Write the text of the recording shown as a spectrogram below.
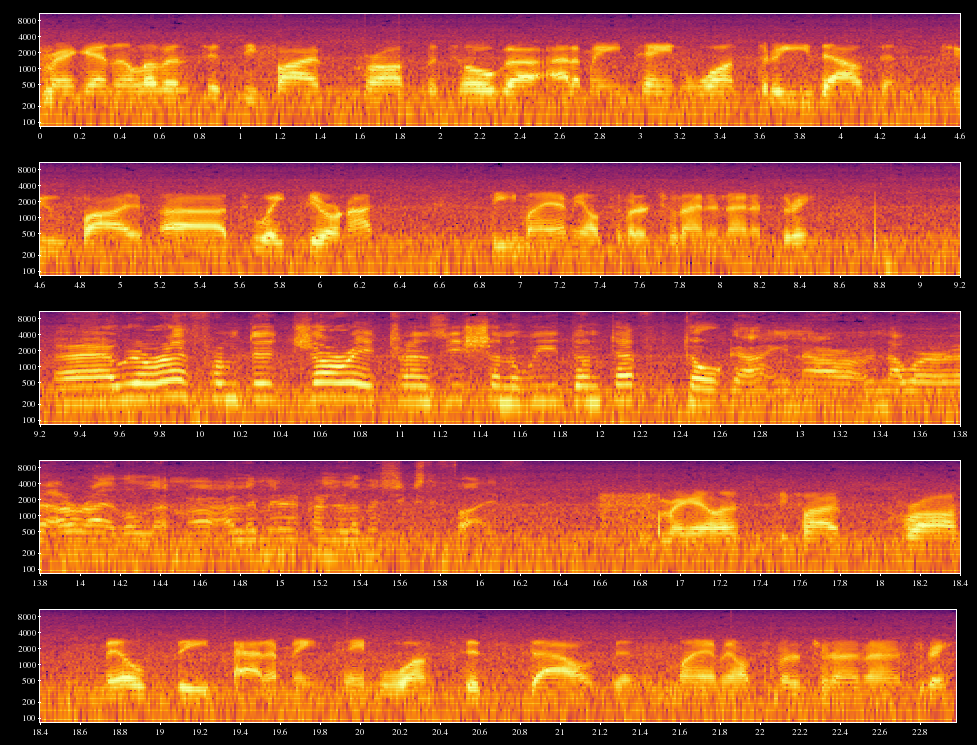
American 1165 cross Batoga at a maintain 13,025 uh, knots. The Miami altimeter 29903. Uh, we arrived from the Jory transition. We don't have toga in our in our arrival. Um, uh, American 1165. American 1165, cross Millsea at maintain 16,000, Miami altimeter 2993.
